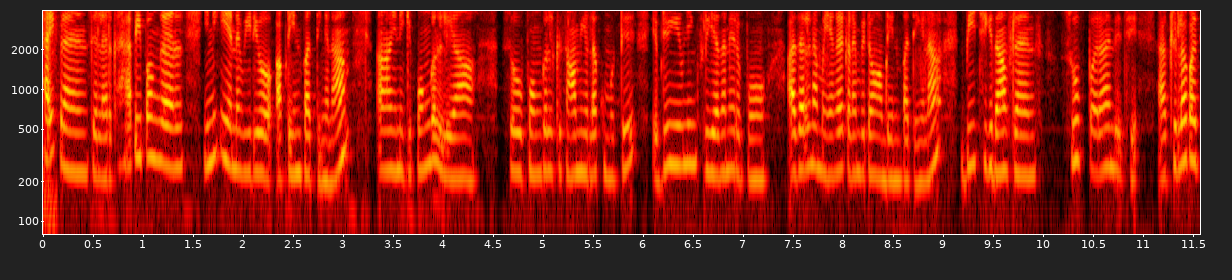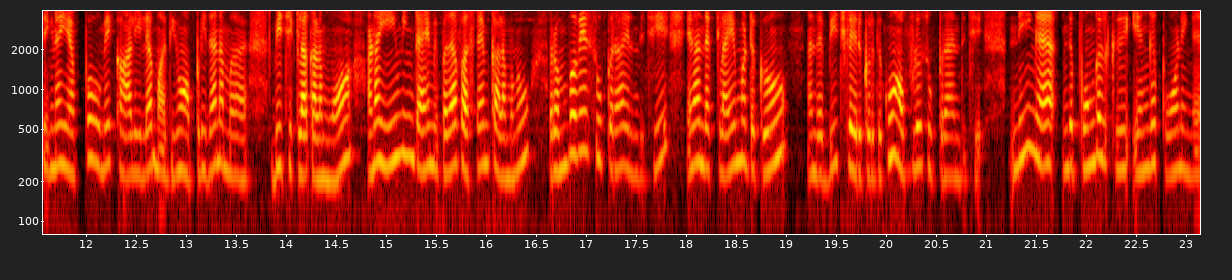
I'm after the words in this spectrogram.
ஹாய் ஃப்ரெண்ட்ஸ் எல்லாருக்கும் ஹாப்பி பொங்கல். இன்றைக்கி என்ன வீடியோ அப்படின்னு பார்த்தீங்கன்னா இன்றைக்கி பொங்கல் இல்லையா? ஸோ பொங்கலுக்கு சாமியெல்லாம் கும்பிட்டு எப்படியும் ஈவினிங் ஃப்ரீயாக தானே இருப்போம். அதால் நம்ம எங்கே கிளம்பிட்டோம் அப்படின்னு பார்த்தீங்கன்னா பீச்சுக்கு தான் ஃப்ரெண்ட்ஸ் சூப்பராக இருந்துச்சு. ஆக்சுவலாக பார்த்தீங்கன்னா எப்போவுமே காலையில் மதியம் அப்படி தான் நம்ம பீச்சுக்கெலாம் கிளம்புவோம். ஆனால் ஈவினிங் டைம் இப்போ தான் ஃபஸ்ட் டைம் கிளம்பணும். ரொம்பவே சூப்பராக இருந்துச்சு. ஏன்னா அந்த கிளைமேட்டுக்கும் அந்த பீச்சில் இருக்கிறதுக்கும் அவ்வளோ சூப்பராக இருந்துச்சு. நீங்கள் இந்த பொங்கலுக்கு எங்கே போனீங்க?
